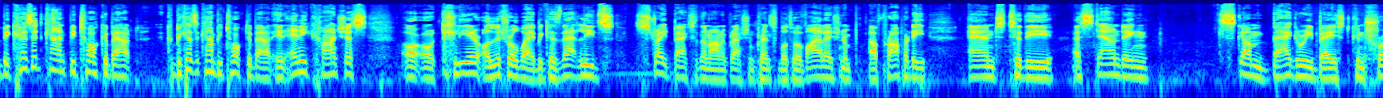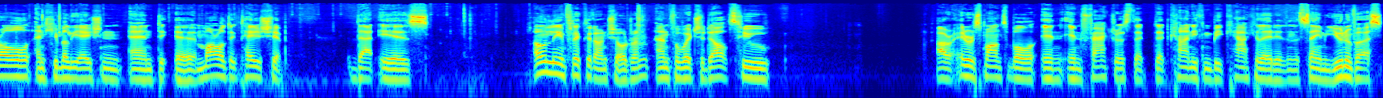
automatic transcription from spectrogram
because it can't be talked about, because it can't be talked about in any conscious or, or clear or literal way, because that leads straight back to the non aggression principle, to a violation of, of property, and to the astounding scumbaggery based control and humiliation and uh, moral dictatorship that is only inflicted on children and for which adults who are irresponsible in, in factors that, that can't even be calculated in the same universe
